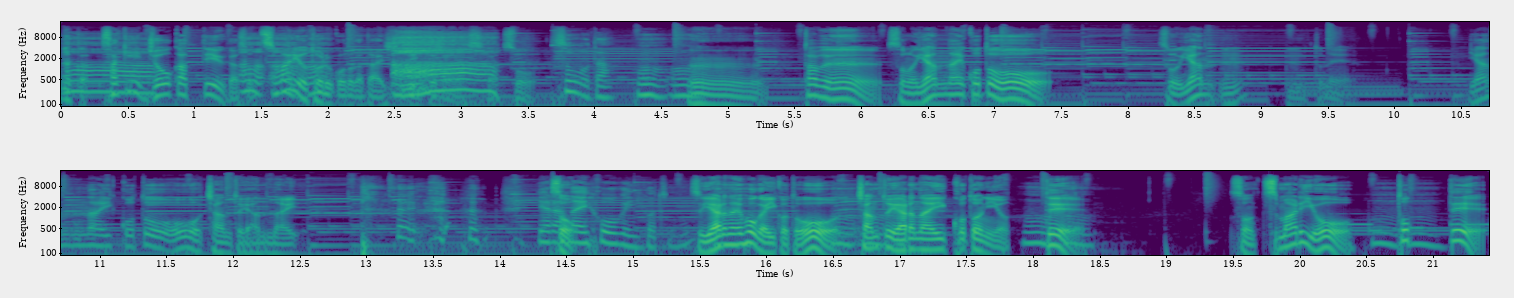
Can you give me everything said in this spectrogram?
なんか先に浄化っていうかそのうんうんうん詰まりを取ることが大事って言ったじゃないですか。そう。そうだ。うんうん。うん、多分そのやんないことをそうやんん？うんとね。やんないことをちゃんとやんない。やらない方がいいことね。そうやらない方がいいことをうんうん。ちゃんとやらないことによって、うんその詰まりをうん取って、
